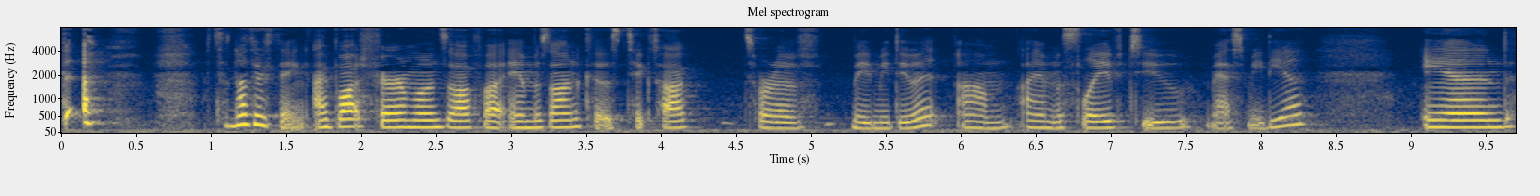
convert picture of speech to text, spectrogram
That's another thing. I bought pheromones off uh, Amazon because TikTok sort of made me do it. Um, I am a slave to mass media, and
